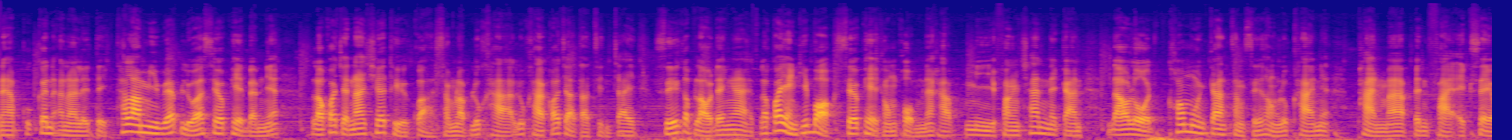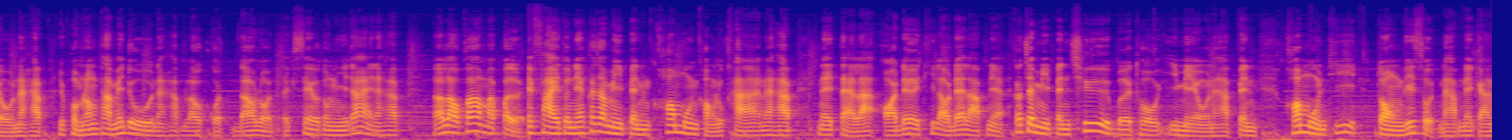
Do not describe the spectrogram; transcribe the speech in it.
นะครับ Google Analytics ถ้าเรามีเว็บหรือว่าเซลเพจแบบเนี้ย เราก็จะน่าเชื่อถือกว่าสำหรับลูกค้า ลูกค้าก็จะตัดสินใจซื้อกับเราได้ง่าย แล้วก็อย่างที่บอกเซลล์เพจของผมนะครับมีฟังก์ชันในการดาวน์โหลดข้อมูลการสั่งซื้อของลูกค้าเนี่ย ผ่านมาเป็นไฟล์ Excel นะครับเดี๋ยวผมลองทำให้ดูนะครับ เรากดดาวน์โหลด Excel ตรงนี้ได้นะครับ แล้วเราก็มาเปิดในไฟล์ตัวนี้ก็จะมีเป็นข้อมูลของลูกค้านะครับ ในแต่ละออเดอร์ที่เราได้รับเนี่ย ก็จะมีเป็นชื่อเบอร์โทรอีเมลนะครับ เป็นข้อมูลที่ตรงที่สุดนะครับในการ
